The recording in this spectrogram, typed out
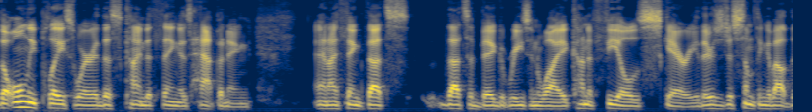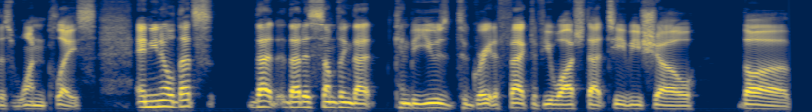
the only place where this kind of thing is happening. And I think that's that's a big reason why it kind of feels scary. There's just something about this one place. And you know, that's that that is something that can be used to great effect if you watch that TV show, the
